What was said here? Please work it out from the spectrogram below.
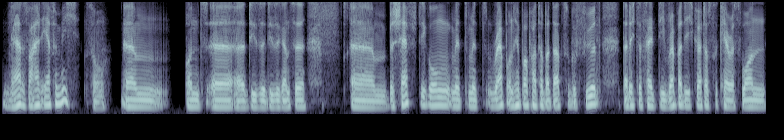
ja, das war halt eher für mich so. Ähm, und äh, äh diese, diese ganze ähm, Beschäftigung mit, mit Rap und Hip-Hop hat aber dazu geführt, dadurch, dass halt die Rapper, die ich gehört habe, so Keras One,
